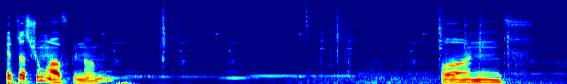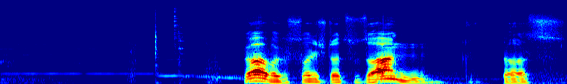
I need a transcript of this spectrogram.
Ich habe das schon mal aufgenommen. Und... Ja, was soll ich dazu sagen? Das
